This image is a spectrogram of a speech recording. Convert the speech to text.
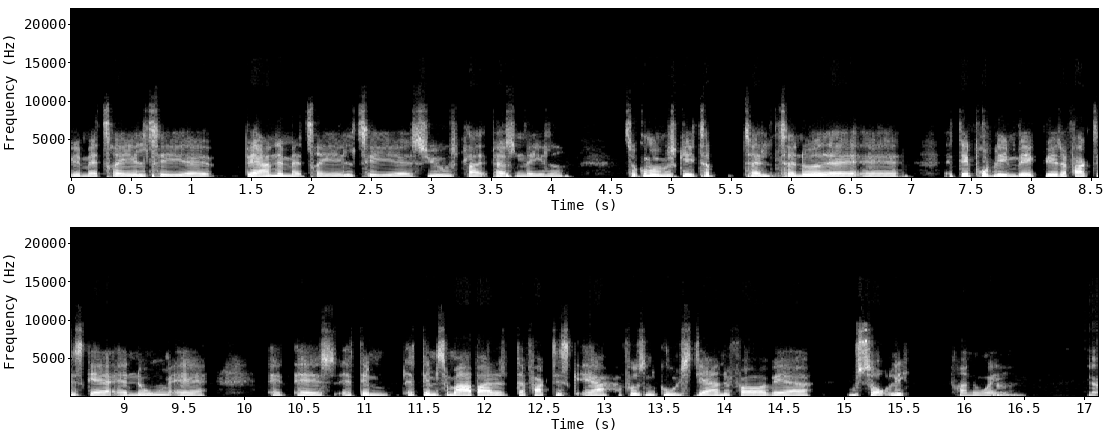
øh, materiale til, øh, værnemateriale til øh, sygehuspersonalet. Så kunne man måske tage, tage, tage noget af, af, af det problem væk, ved at der faktisk er, er nogen af, af, af, af, dem, af dem, som arbejder, der faktisk er, har fået sådan en gul stjerne for at være usårlig fra nu af. Mm. Ja.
